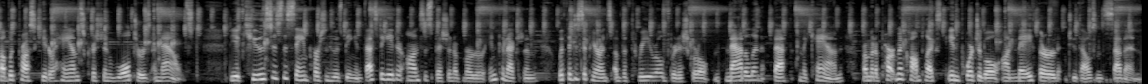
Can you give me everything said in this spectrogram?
public prosecutor Hans Christian Wolters announced. The accused is the same person who is being investigated on suspicion of murder in connection with the disappearance of the three year old British girl Madeleine Beth McCann from an apartment complex in Portugal on May 3, 2007.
